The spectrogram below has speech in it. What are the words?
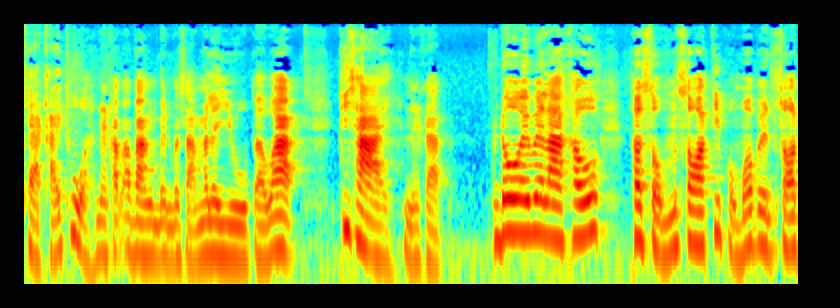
แขกขายถั่วนะครับอาบังเป็นภาษามาลายูแปลว่าพี่ชายนะครับโดยเวลาเขาผสมซอสที่ผมว่าเป็นซอส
